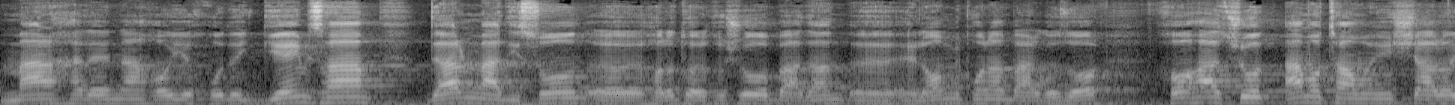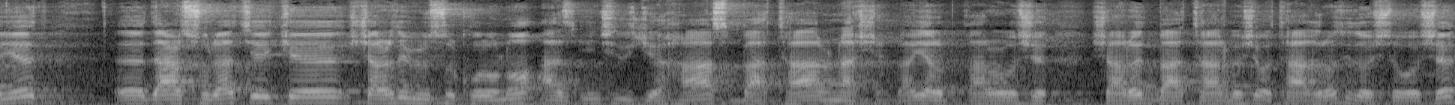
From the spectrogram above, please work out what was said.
مرحله نهایی خود گیمز هم در مدیسون حالا تاریخش رو بعدا اعلام می‌کنن برگزار خواهد شد. اما تمام این شرایط در صورتیه که شرایط ویروس کرونا از این چیزی که هست بدتر نشه و اگر قرار باشه شرایط بدتر بشه و تغییراتی داشته باشه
